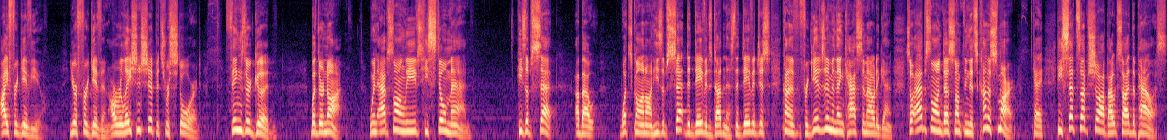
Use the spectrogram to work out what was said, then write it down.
I forgive you. You're forgiven. Our relationship, it's restored. Things are good, but they're not. When Absalom leaves, he's still mad. He's upset about what's gone on. He's upset that David's done this, that David just kind of forgives him and then casts him out again. So Absalom does something that's kind of smart, okay? He sets up shop outside the palace.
